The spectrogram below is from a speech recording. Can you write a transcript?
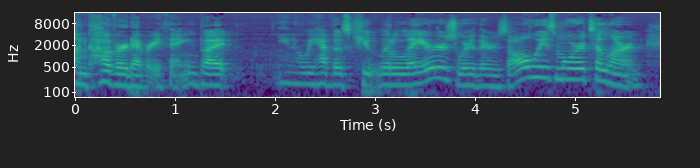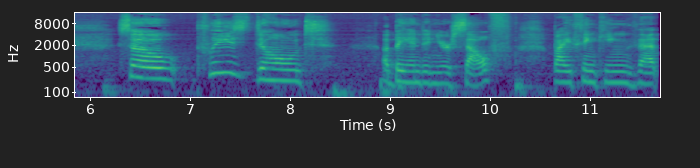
uncovered everything, but you know, we have those cute little layers where there's always more to learn. So please don't abandon yourself by thinking that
